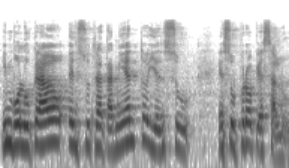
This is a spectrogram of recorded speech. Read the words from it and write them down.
involucrado en su tratamiento y en su, en su propia salud.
